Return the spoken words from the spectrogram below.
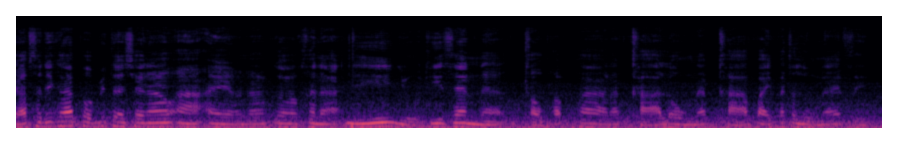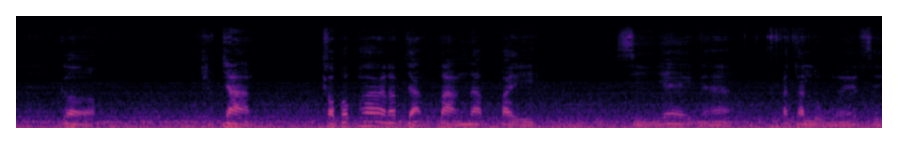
ครับสวัสดีครับ ผมมิเตอร์ชาแนลอาร์เอลนะครับก็ขณะนี้อยู่ที่เส้นนะเขาพับผ้านะขาลงนะขาไปพัทลุงนะสิก็จากเขาพับผ้านะจากตังนะไปสี่แยกนะฮะพัทลุงนะสิ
